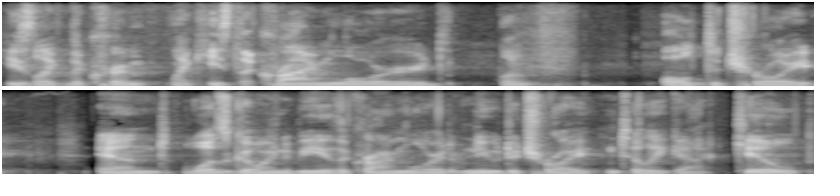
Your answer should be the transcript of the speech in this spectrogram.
he's like the crim like he's the crime lord of old Detroit, and was going to be the crime lord of New Detroit until he got killed.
